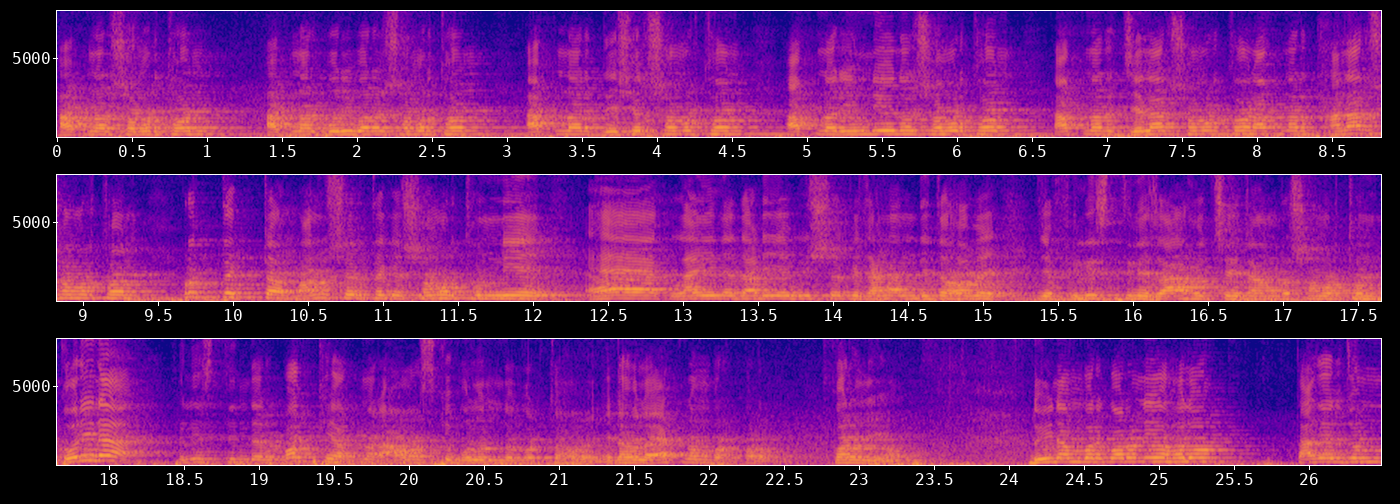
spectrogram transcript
আপনার সমর্থন, আপনার পরিবারের সমর্থন, আপনার দেশের সমর্থন, আপনার ইউনিয়নের সমর্থন, আপনার জেলার সমর্থন, আপনার থানার সমর্থন, প্রত্যেকটা মানুষের থেকে সমর্থন নিয়ে এক লাইনে দাঁড়িয়ে বিশ্বকে জানান দিতে হবে যে ফিলিস্তিনে যা হচ্ছে এটা আমরা সমর্থন করি না। ফিলিস্তিনদের পক্ষে আপনার আওয়াজকে বুলন্দ করতে হবে। এটা হলো এক নম্বর কর- করণীয়। দুই নম্বর করণীয় হলো তাদের জন্য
